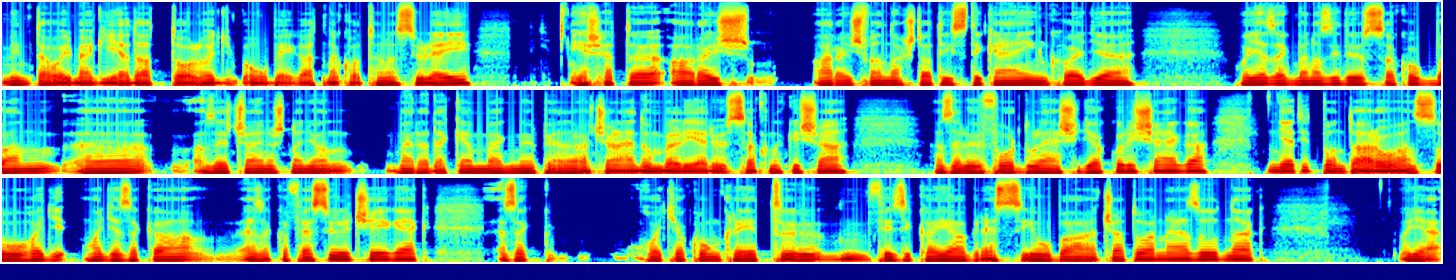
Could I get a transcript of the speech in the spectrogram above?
mint ahogy megijed attól, hogy óbégatnak otthon a szülei. És hát arra is, arra is vannak statisztikáink, hogy, hogy ezekben az időszakokban azért sajnos nagyon meredeken megnő például a családon beli erőszaknak is a, az előfordulási gyakorisága. Ugye hát itt pont arról van szó, hogy, hogy ezek, a, ezek a feszültségek, ezek hogyha konkrét fizikai agresszióba csatornázódnak, ugye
